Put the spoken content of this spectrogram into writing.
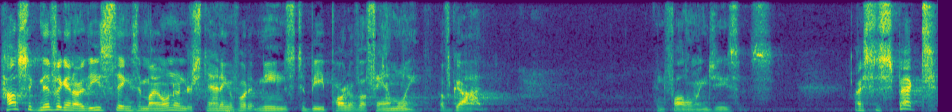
How significant are these things in my own understanding of what it means to be part of a family of God and following Jesus? I suspect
